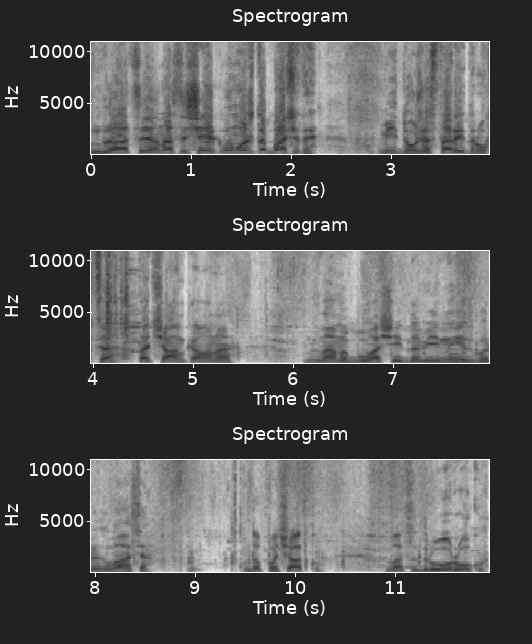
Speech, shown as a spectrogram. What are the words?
Да, це у нас ще, як ви можете бачити, мій дуже старий друг, ця тачанка. Вона з нами була ще й до війни, збереглася до початку 22-го року.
